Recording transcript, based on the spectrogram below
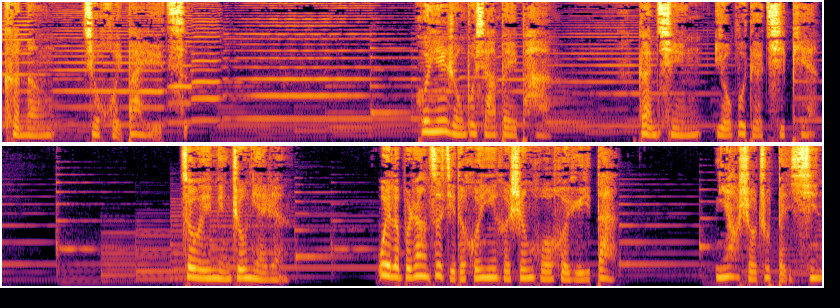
可能就毁败于此。婚姻容不下背叛，感情由不得欺骗。作为一名中年人，为了不让自己的婚姻和生活毁于一旦，你要守住本心，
